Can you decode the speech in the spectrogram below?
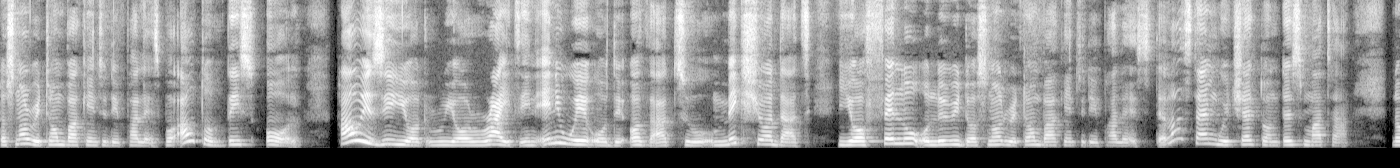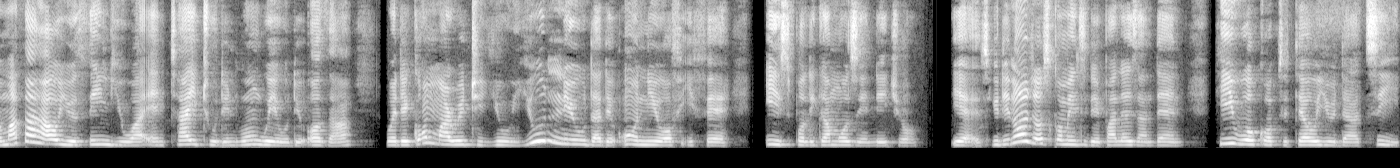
does not return back into the palace. But out of this all, how is it your your right in any way or the other to make sure that your fellow Olori does not return back into the palace? The last time we checked on this matter, no matter how you think you are entitled in one way or the other, when they got married to you, you knew that the Ooni of Ife is polygamous in nature. Yes, you did not just come into the palace and then he woke up to tell you that, see,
